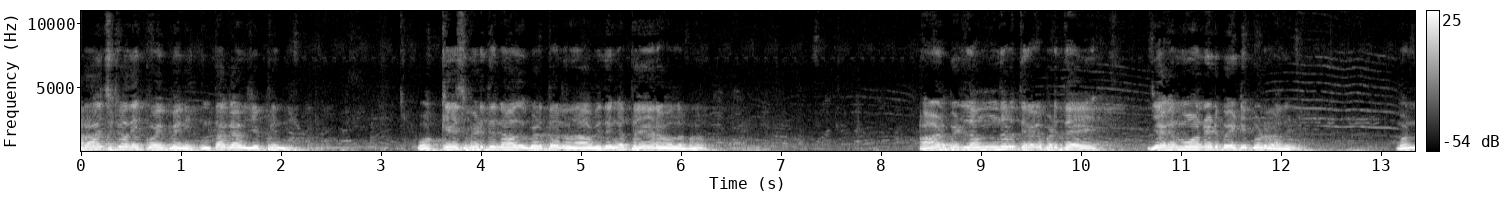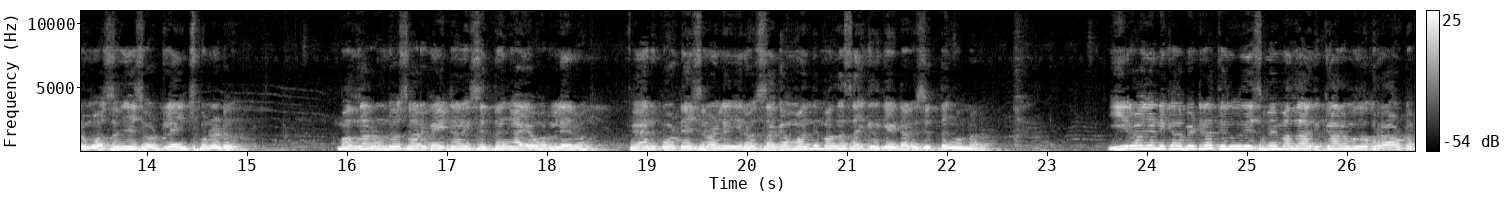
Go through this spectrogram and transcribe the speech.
అరాచకాలు ఎక్కువైపోయినాయి. ఇంతగా ఆమె చెప్పింది. ఒక కేసు పెడితే నాలుగు పెడతాను ఆ విధంగా తయారవ్వాలి మనం. ఆడబిడ్డలందరూ తిరగబడితే జగన్మోహన్ రెడ్డి బయటికి కూడా రాలేదు. మొన్న మోసం చేసి ఓట్లు వేయించుకున్నాడు. మళ్ళా రెండోసారి వేయటానికి సిద్ధంగా ఎవరు లేరు. ఫ్యాన్ కోటేసిన వాళ్ళే ఈరోజు సగం మంది మళ్ళా సైకిల్ గేయడానికి సిద్ధంగా ఉన్నారు. ఈ రోజు ఎన్నికలు పెట్టినా తెలుగుదేశమే మళ్ళా అధికారంలోకి రావటం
